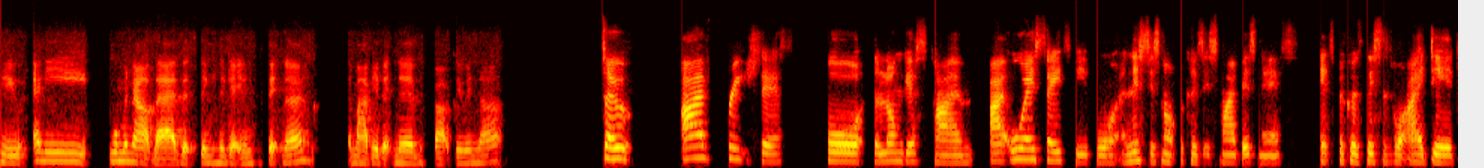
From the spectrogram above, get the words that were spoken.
to any woman out there that's thinking of getting into fitness and might be a bit nervous about doing that? So I've preached this for the longest time. I always say to people, and this is not because it's my business, it's because this is what I did.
